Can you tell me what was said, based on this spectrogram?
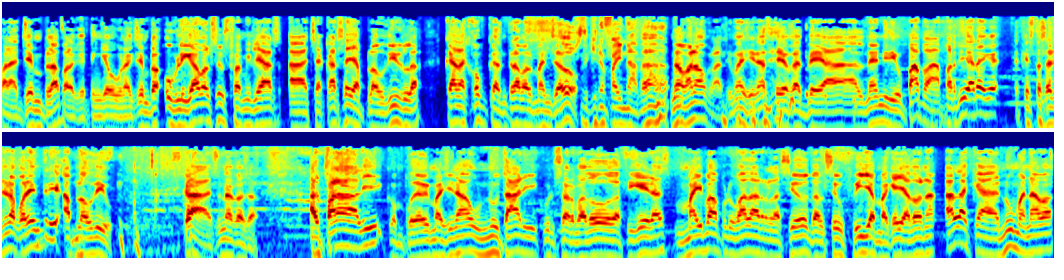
per exemple, perquè tingueu un exemple, obligava els seus familiars a aixecar-se i aplaudir-la cada cop que entrava al menjador. Hosti, quina feinada. eh? No, home, no, clar, imagina't allò que et ve el nen i diu papa, a partir d'ara que- aquesta senyora quan entri aplaudiu. clar, és una cosa. El pare de Dalí, com podeu imaginar, un notari conservador de Figueres, mai va aprovar la relació del seu fill amb aquella dona a la que anomenava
